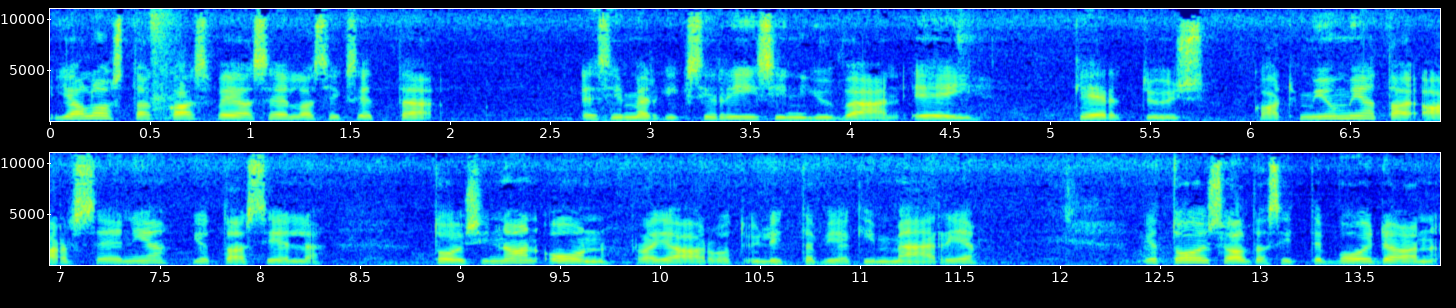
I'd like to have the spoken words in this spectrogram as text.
jalostaa kasveja sellaisiksi, että esimerkiksi riisin jyvään ei kertyisi kadmiumia tai arseenia, jota siellä toisinaan on raja-arvot ylittäviäkin määriä. Ja toisaalta sitten voidaan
